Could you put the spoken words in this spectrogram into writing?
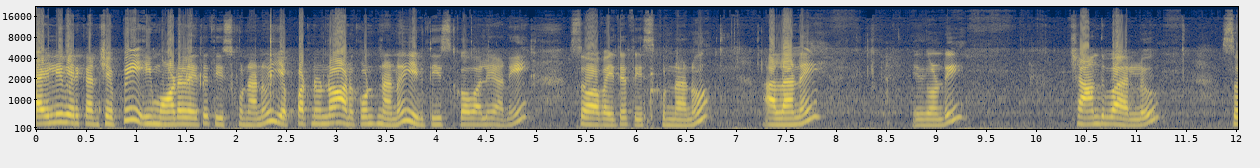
డైలీ వేర్కి అని చెప్పి ఈ మోడల్ అయితే తీసుకున్నాను. ఎప్పటి నుండో అనుకుంటున్నాను ఇవి తీసుకోవాలి అని. సో అవైతే తీసుకున్నాను. అలానే ఇదిగోండి చాందుబార్లు సో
